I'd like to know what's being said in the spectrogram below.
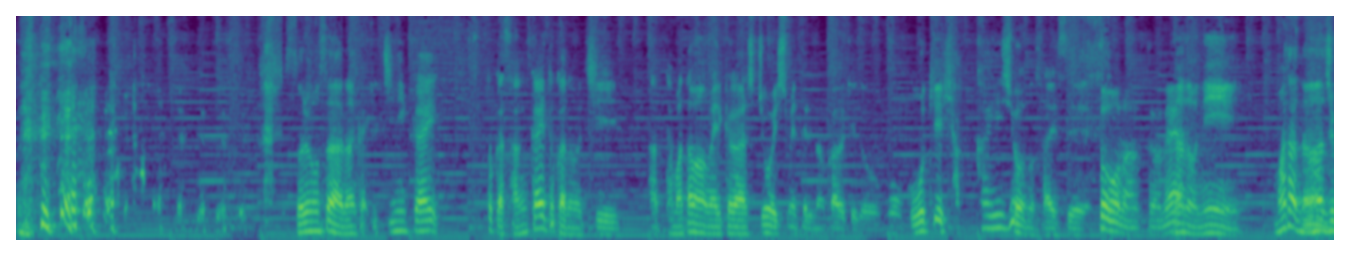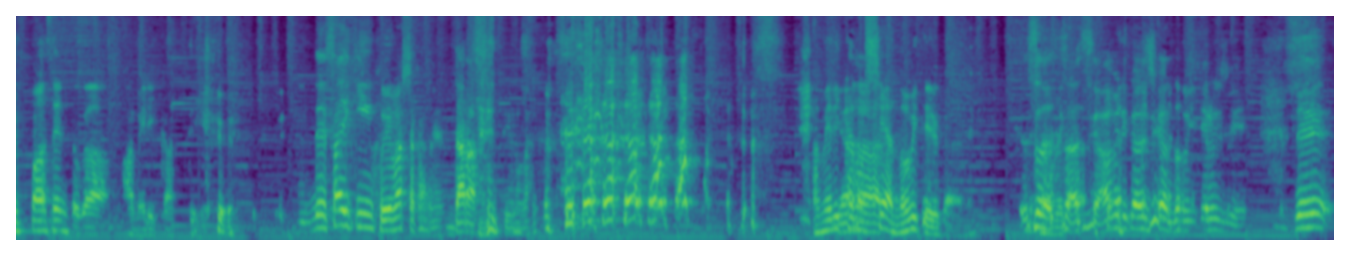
ら。それもさ、なんか1、2回とか3回とかのうち、あたまたまアメリカが上位占めてるのはわかるけど、もう合計100回以上の再生そうなんですよねな。のに、まだ70%がアメリカっていう。で、最近増えましたからね、ダラスっていうのが。アメリカのシェア伸びてるからね。そうそうですよ。アメリカのシェア伸びてるし。で、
